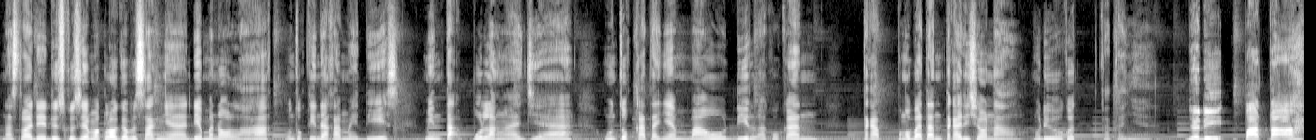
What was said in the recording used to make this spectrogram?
Nah setelah dia diskusi sama keluarga besarnya, dia menolak untuk tindakan medis, minta pulang aja untuk katanya mau dilakukan terap pengobatan tradisional, mau diurut katanya. Jadi patah,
